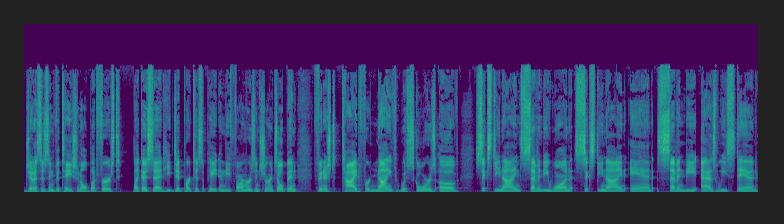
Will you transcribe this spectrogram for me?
Genesis Invitational. But first, like I said, he did participate in the Farmers Insurance Open, finished tied for ninth with scores of 69, 71, 69, and 70. As we stand,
